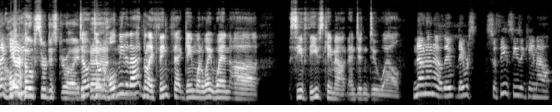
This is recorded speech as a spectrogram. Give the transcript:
That hold your me, hopes were destroyed. don't don't hold me to that, but I think that game went away when uh Sea of Thieves came out and didn't do well. No, no, no. They they were so Thea season came out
